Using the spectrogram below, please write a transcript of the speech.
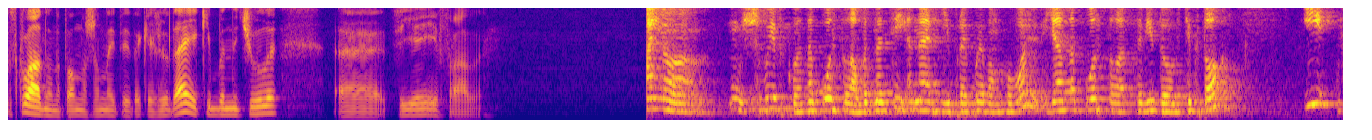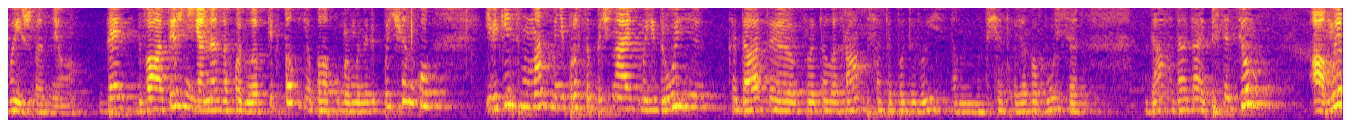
Складно, напевно, що знайти таких людей, які би не чули е, цієї фрази. ну, швидко запостила от на цій енергії, про яку я вам говорю. Я запостила це відео в TikTok і вийшла з нього. Десь два тижні я не заходила в TikTok, я була, по-моєму, на відпочинку. І в якийсь момент мені просто починають мої друзі кидати в Телеграм, писати, подивись, там взагалі твоя бабуся. Да, да, да. І після цього. А ми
